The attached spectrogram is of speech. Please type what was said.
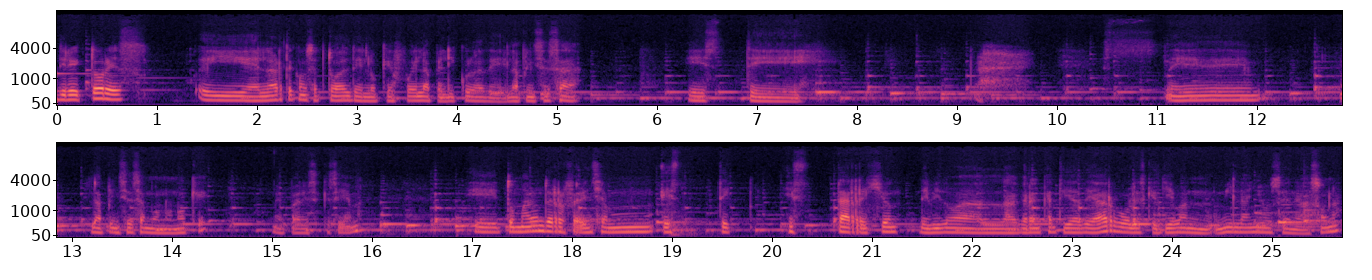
directores y el arte conceptual de lo que fue la película de la princesa este eh, la princesa Mononoke me parece que se llama eh, tomaron de referencia este, esta región debido a la gran cantidad de árboles que llevan mil años en la zona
